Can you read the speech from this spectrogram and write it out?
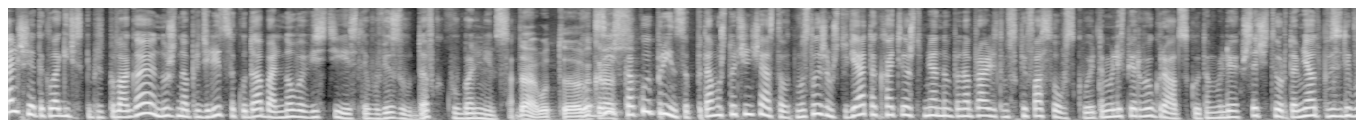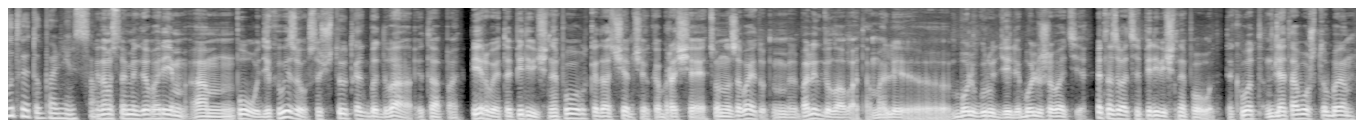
дальше, я так логически предполагаю, нужно определиться, куда больного вести, если его везут, да, в какую больницу. Да, вот, э, вот как здесь раз... какой принцип? Потому что очень часто вот мы слышим, что я так хотела, чтобы меня направили там, в Склифосовскую, там, или в Первую Градскую, там, или в 64-ю, а меня вот повезли вот в эту больницу. Когда мы с вами говорим о поводе к вызову, существует как бы два этапа. Первый – это первичный повод, когда с чем человек обращается. Он называет, вот, болит голова, там, или э, боль в груди, или боль в животе. Это называется первичный повод. Так вот, для того, чтобы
